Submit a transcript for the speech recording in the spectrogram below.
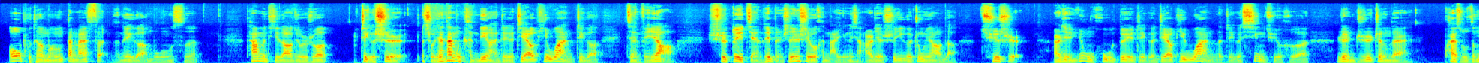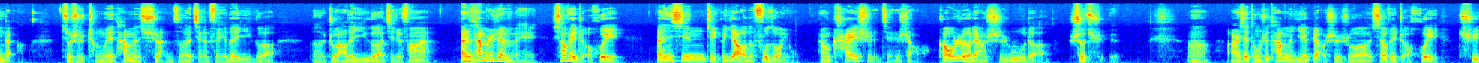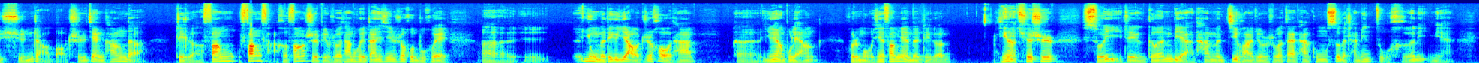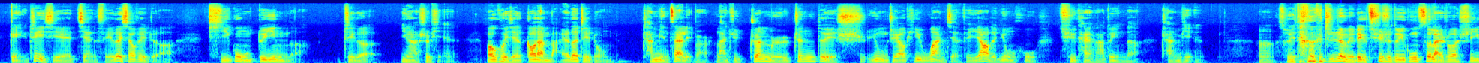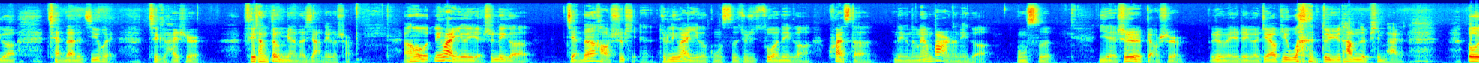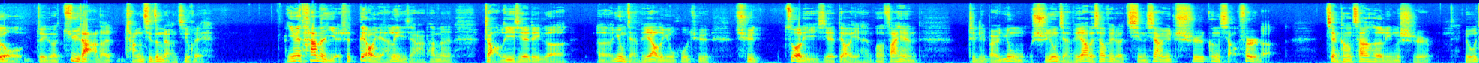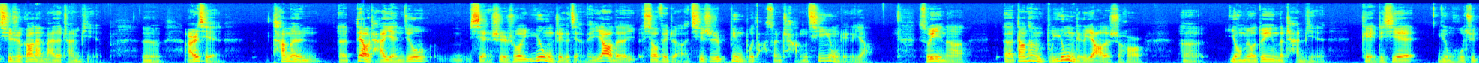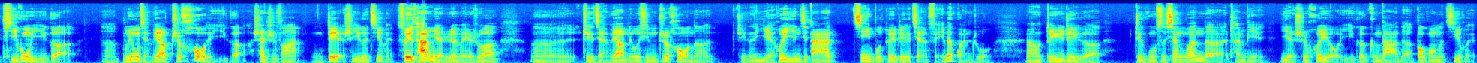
欧普特蒙蛋白粉的那个母公司，他们提到就是说，这个是首先他们肯定啊，这个 GLP-1 这个减肥药是对减肥本身是有很大影响，而且是一个重要的趋势，而且用户对这个 GLP-1 的这个兴趣和认知正在快速增长，就是成为他们选择减肥的一个呃主要的一个解决方案。但是他们认为消费者会担心这个药的副作用，然后开始减少高热量食物的摄取，嗯，而且同时他们也表示说，消费者会去寻找保持健康的这个方方法和方式，比如说他们会担心说会不会呃用了这个药之后它呃营养不良或者某些方面的这个营养缺失，所以这个格恩比亚他们计划就是说在他公司的产品组合里面给这些减肥的消费者提供对应的这个营养食品。包括一些高蛋白的这种产品在里边来去专门针对使用 GLP-1 减肥药的用户去开发对应的产品，嗯，所以他们认为这个趋势对于公司来说是一个潜在的机会，这个还是非常正面的想这个事儿。然后另外一个也是那个简单好食品，就另外一个公司就是做那个 Quest 那个能量棒的那个公司，也是表示认为这个 GLP-1 对于他们的品牌都有这个巨大的长期增长机会。因为他们也是调研了一下，他们找了一些这个呃用减肥药的用户去去做了一些调研，我发现这里边用使用减肥药的消费者倾向于吃更小份儿的健康餐和零食，尤其是高蛋白的产品，嗯，而且他们呃调查研究显示说，用这个减肥药的消费者其实并不打算长期用这个药，所以呢，呃，当他们不用这个药的时候，呃，有没有对应的产品给这些用户去提供一个？呃，不用减肥药之后的一个膳食方案，嗯，这也是一个机会。所以他们也认为说，呃，这个减肥药流行之后呢，这个也会引起大家进一步对这个减肥的关注，然后对于这个这个公司相关的产品也是会有一个更大的曝光的机会。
